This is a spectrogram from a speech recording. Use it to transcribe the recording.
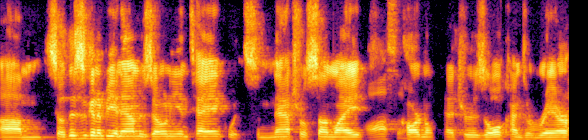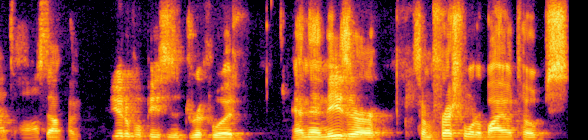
Um, so this is going to be an Amazonian tank with some natural sunlight, awesome. cardinal tetras, all kinds of rare awesome. stuff, beautiful pieces of driftwood. And then these are some freshwater biotopes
